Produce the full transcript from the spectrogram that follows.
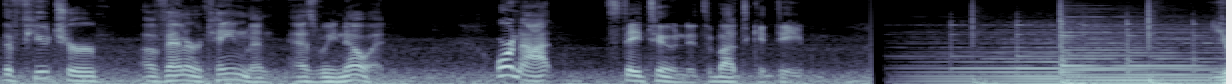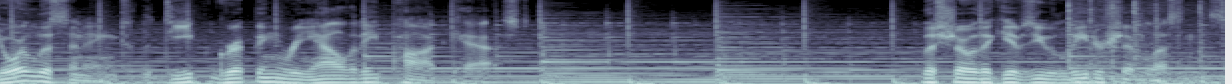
the future of entertainment as we know it. Or not. Stay tuned, it's about to get deep. You're listening to the Deep Gripping Reality Podcast, the show that gives you leadership lessons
